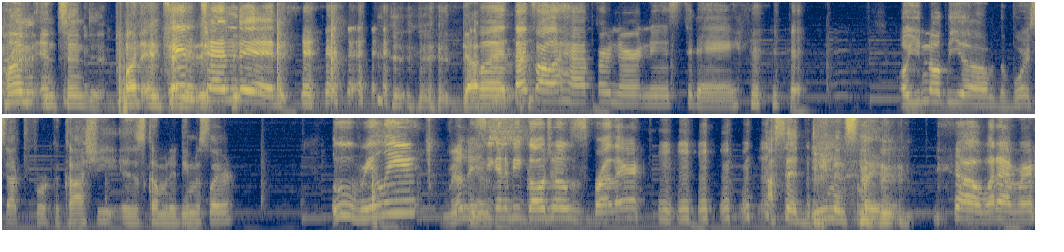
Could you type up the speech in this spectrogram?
Pun intended. Pun intended. Intended. Definitely. but that's all I have for nerd news today. Oh, you know the um the voice actor for Kakashi is coming to Demon Slayer. Ooh, really? really. Is he gonna be Gojo's brother? I said Demon Slayer. oh, whatever.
